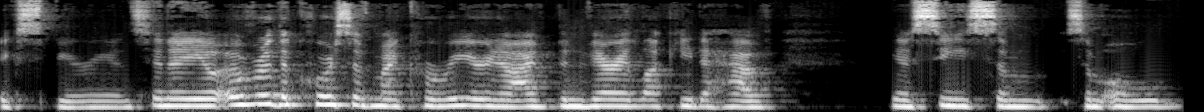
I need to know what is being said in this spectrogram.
experience. And you know, over the course of my career, you know, I've been very lucky to have, you know, see some some old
